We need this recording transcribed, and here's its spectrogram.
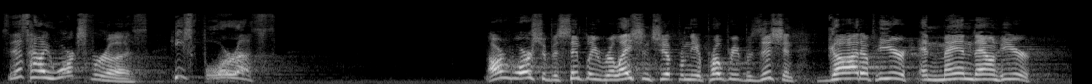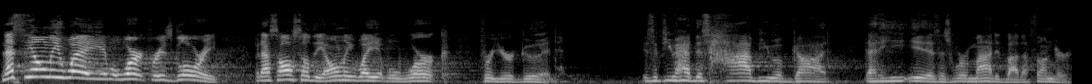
See, that's how He works for us. He's for us. Our worship is simply relationship from the appropriate position. God up here and man down here. And that's the only way it will work for His glory. But that's also the only way it will work for your good is if you have this high view of God that He is, as we're reminded by the thunder.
